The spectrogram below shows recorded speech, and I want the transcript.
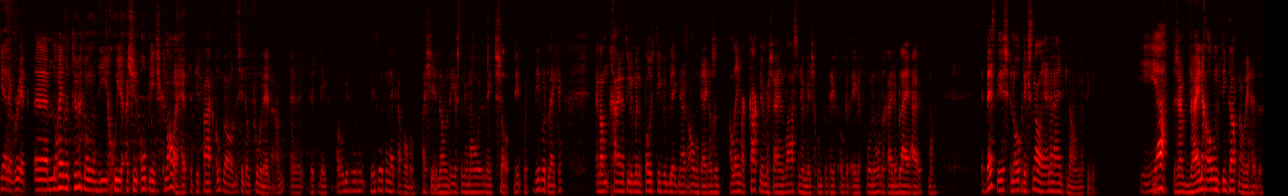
Get a grip. Ehm, nog even terugkomen op die goede. Als je een openingsknaller hebt, heb je vaak ook wel. Er zitten ook voordelen aan. eh, dat je denkt van, oh, dit wordt, een, dit wordt een lekker album. Als je dan het eerste nummer hoort, dan denk je, zo, dit wordt, dit wordt lekker. En dan ga je natuurlijk met een positieve blik naar het album kijken. Als het alleen maar kaknummers zijn, het laatste nummer is goed, dat heeft ook het enige voordeel, want dan ga je er blij uit. Maar het beste is een openingsknaller en een eindknaller natuurlijk. Ja, Er zijn weinig albums die dat nou weer hebben.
